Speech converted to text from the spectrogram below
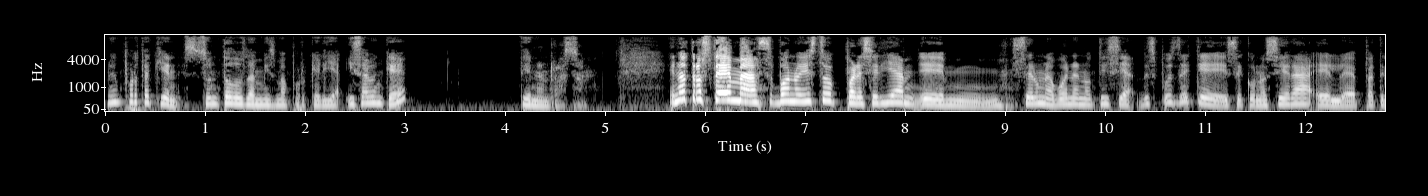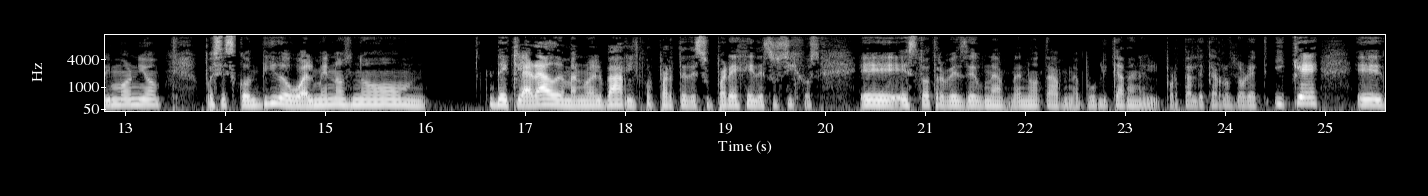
no importa quiénes, son todos la misma porquería. ¿Y saben qué? Tienen razón. En otros temas, bueno, y esto parecería em, ser una buena noticia. Después de que se conociera el eh, patrimonio, pues escondido o al menos no declarado Emanuel Barlet por parte de su pareja y de sus hijos. Eh, esto a través de una nota publicada en el portal de Carlos Loret y que eh,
